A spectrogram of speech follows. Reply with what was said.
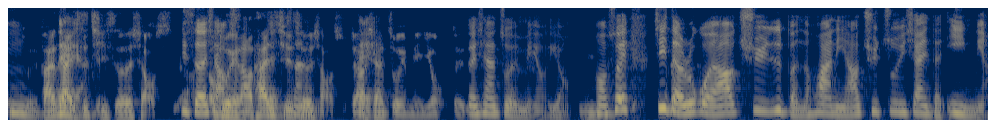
对，反正它也是七十二小时，七十二小时，对啦，它是七十二小时，对啊，现在做也没用，对对，现在做也没有用。好，所以记得如果要去日本的话，你要去注意一下你的疫苗，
